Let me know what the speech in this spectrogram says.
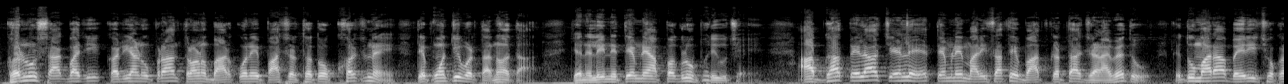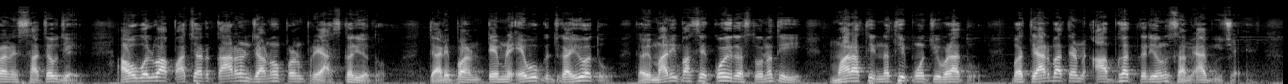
ઘરનું શાકભાજી, કરિયાણ ઉપરાંત ત્રણ બાળકોને પાછળ થતો ખર્ચને તે પહોંચી વળતા ન હતા, જેને લઈને તેમણે આ પગલું ભર્યું છે. આપઘાત પહેલા ચેલે તેમણે મારી સાથે વાત કરતા જણાવ્યું હતું કે, તું મારા બૈરી છોકરાને સાચવજે. આવું બોલવા પાછળ કારણ જાણો પણ પ્રયાસ કર્યો હતો. ત્યારે પણ તેમણે એવું જ કહ્યું હતું કે, હવે મારી પાસે કોઈ રસ્તો નથી, મારાથી નથી પહોંચી વળાતું. બસ ત્યારબાદ તેમણે આપઘાત કર્યાનું સામે આવ્યું છે.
